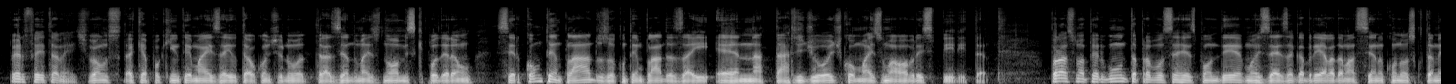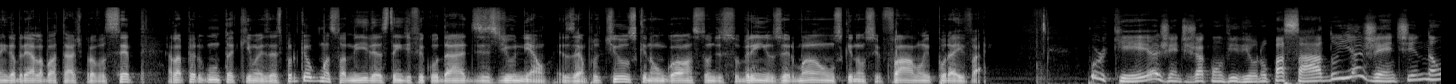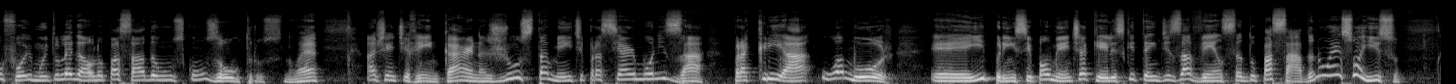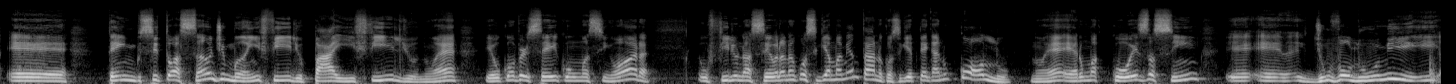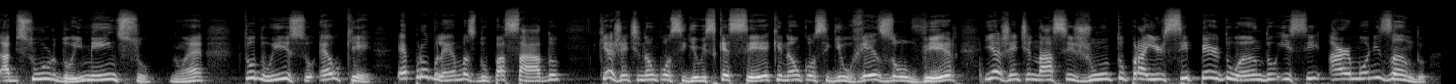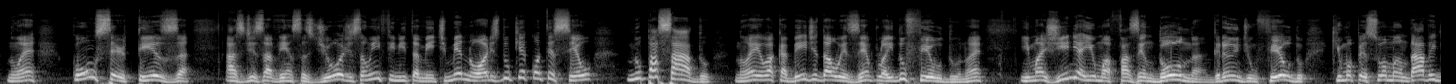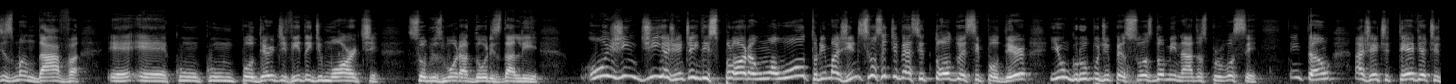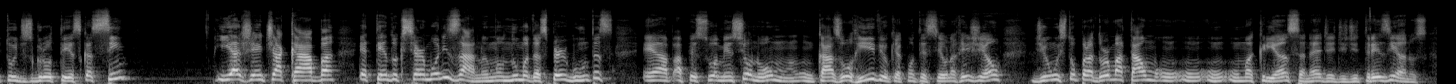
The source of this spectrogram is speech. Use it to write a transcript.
Perfeitamente. Vamos, daqui a pouquinho tem mais aí, o Theo continua trazendo mais nomes que poderão ser contemplados ou contempladas aí é, na tarde de hoje com mais uma obra espírita. Próxima pergunta para você responder, Moisés, a Gabriela Damasceno conosco também. Gabriela, boa tarde para você. Ela pergunta aqui, Moisés, por que algumas famílias têm dificuldades de união? Exemplo, tios que não gostam de sobrinhos, irmãos que não se falam e por aí vai porque a gente já conviveu no passado e a gente não foi muito legal no passado uns com os outros, não é? A gente reencarna justamente para se harmonizar, para criar o amor. É, e principalmente aqueles que têm desavença do passado. Não é só isso. É, tem situação de mãe e filho, pai e filho, não é? Eu conversei com uma senhora o filho nasceu, ela não conseguia amamentar, não conseguia pegar no colo, não é? Era uma coisa assim é, é, de um volume absurdo, imenso, não é? Tudo isso é o quê? É problemas do passado que a gente não conseguiu esquecer, que não conseguiu resolver e a gente nasce junto para ir se perdoando e se harmonizando, não é? Com certeza as desavenças de hoje são infinitamente menores do que aconteceu no passado, não é? Eu acabei de dar o exemplo aí do feudo, não é? Imagine aí uma fazendona grande, um feudo, que uma pessoa mandava e desmandava é, é, com, com poder de vida e de morte sobre os moradores dali. Hoje em dia a gente ainda explora um ao outro. Imagine se você tivesse todo esse poder e um grupo de pessoas dominadas por você. Então, a gente teve atitudes grotescas, sim, e a gente acaba é, tendo que se harmonizar. Numa, numa das perguntas, é, a, a pessoa mencionou um, um, caso horrível que aconteceu na região de um estuprador matar um, um, uma criança né, de, de, de 13 anos.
